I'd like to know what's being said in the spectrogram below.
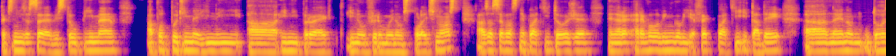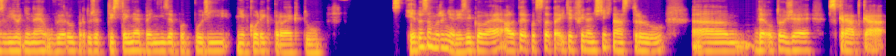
tak z ní zase vystoupíme a podpoříme jiný, a jiný projekt, jinou firmu, jinou společnost. A zase vlastně platí to, že ten revolvingový efekt platí i tady, nejenom u toho zvýhodněného úvěru, protože ty stejné peníze podpoří několik projektů. Je to samozřejmě rizikové, ale to je podstata i těch finančních nástrojů. Ehm, jde o to, že zkrátka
